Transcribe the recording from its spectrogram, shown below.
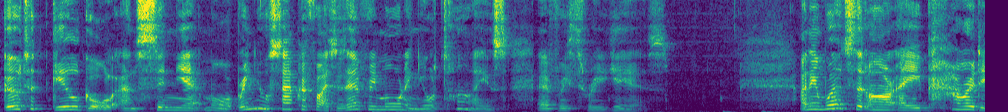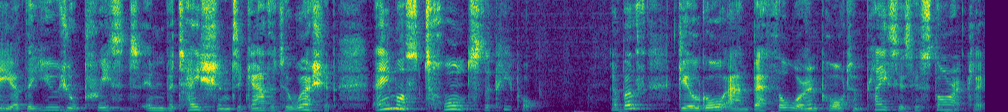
Go to Gilgal and sin yet more. Bring your sacrifices every morning, your tithes every three years. And in words that are a parody of the usual priest's invitation to gather to worship, Amos taunts the people. And both Gilgal and Bethel were important places historically.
